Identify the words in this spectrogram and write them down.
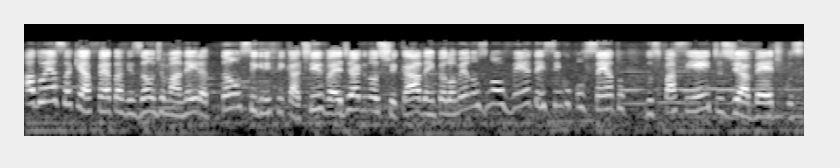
A doença que afeta a visão de maneira tão significativa é diagnosticada em pelo menos 95% dos pacientes diabéticos.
